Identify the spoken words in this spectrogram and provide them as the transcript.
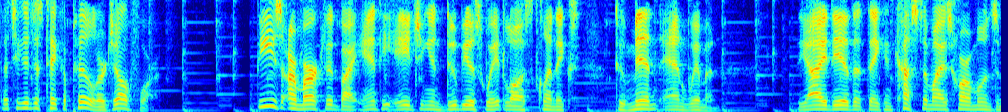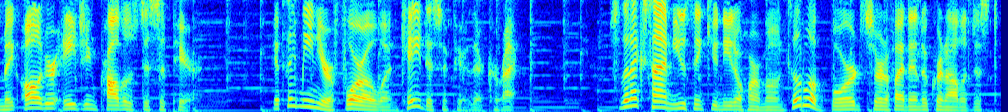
that you can just take a pill or gel for. These are marketed by anti aging and dubious weight loss clinics to men and women. The idea that they can customize hormones and make all of your aging problems disappear. If they mean your 401k disappear, they're correct. So the next time you think you need a hormone, go to a board certified endocrinologist,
